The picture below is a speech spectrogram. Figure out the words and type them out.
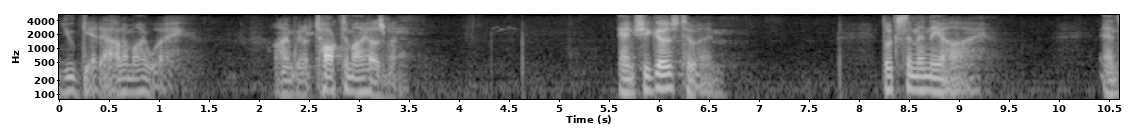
You get out of my way. I'm going to talk to my husband. And she goes to him, looks him in the eye, and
